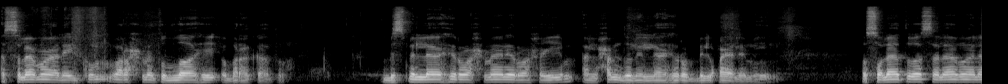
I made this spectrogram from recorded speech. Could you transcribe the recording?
അസ്സാമലൈക്കും വറഹമത്തല്ലാഹി വബർക്കാത്തു ബിസ്മില്ലാഹി റഹ്മാൻ റഹീം അൽഹംദുലില്ലാഹി റബ്ബിൽ ആലമീൻ വസ്സലാത്തു വസ്സലാം അല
